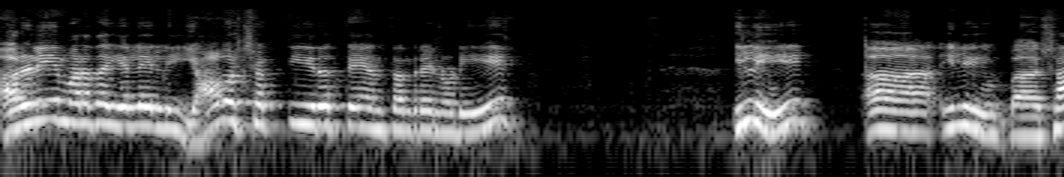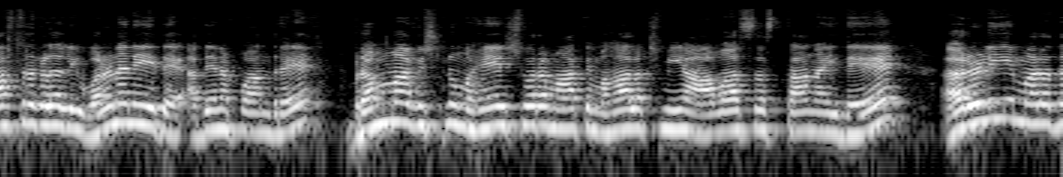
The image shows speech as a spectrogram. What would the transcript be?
ಅರಳಿ ಮರದ ಎಲೆಯಲ್ಲಿ ಯಾವ ಶಕ್ತಿ ಇರುತ್ತೆ ಅಂತಂದ್ರೆ ನೋಡಿ ಇಲ್ಲಿ ಆ, ಇಲ್ಲಿ ಶಾಸ್ತ್ರಗಳಲ್ಲಿ ವರ್ಣನೆ ಇದೆ. ಅದೇನಪ್ಪಾ ಅಂದ್ರೆ ಬ್ರಹ್ಮ ವಿಷ್ಣು ಮಹೇಶ್ವರ ಮಾತೆ ಮಹಾಲಕ್ಷ್ಮಿಯ ಆವಾಸ ಸ್ಥಾನ ಇದೆ. ಅರಳಿ ಮರದ,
